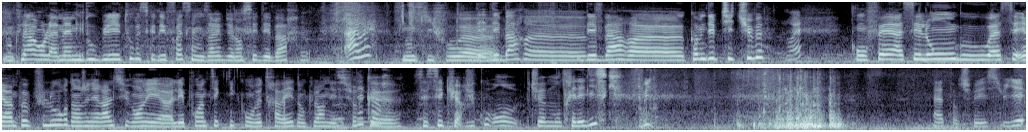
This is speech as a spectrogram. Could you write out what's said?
Donc là, on l'a même doublé et tout parce que des fois, ça nous arrive de lancer des barres. Ah ouais Donc il faut euh, des, des barres. euh, des barres euh, comme des petits tubes. Ouais. Qu'on fait assez longues ou assez et un peu plus lourdes en général suivant les, euh, les points techniques qu'on veut travailler. Donc là on est sûr que c'est sécure. Du coup, on- tu vas me montrer les disques Attends, je vais essuyer.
